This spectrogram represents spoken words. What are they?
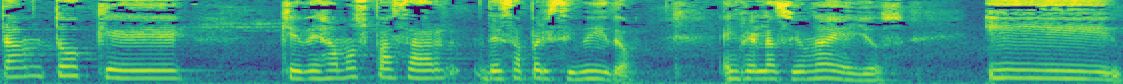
tanto que, que dejamos pasar desapercibido en relación a ellos y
